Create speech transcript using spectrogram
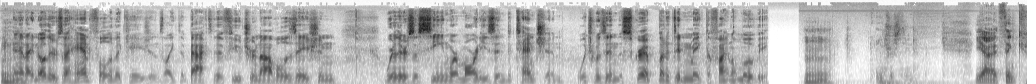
And I know there's a handful of occasions, like the Back to the Future novelization, where there's a scene where Marty's in detention, which was in the script, but it didn't make the final movie. Interesting. yeah, I think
